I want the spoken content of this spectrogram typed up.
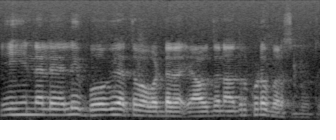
ಈ ಹಿನ್ನೆಲೆಯಲ್ಲಿ ಬೋವಿ ಅಥವಾ ವಡ್ಡರ ಯಾವುದನ್ನಾದರೂ ಕೂಡ ಬಳಸ್ಬೋದು.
